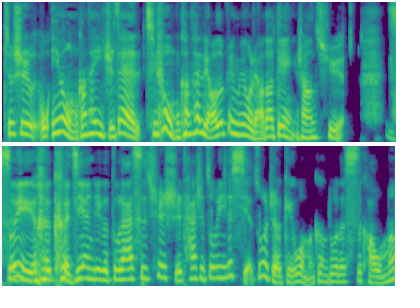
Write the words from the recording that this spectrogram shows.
就是我，因为我们刚才一直在，其实我们刚才聊的并没有聊到电影上去。所以 可见，这个杜拉斯确实，他是作为一个写作者，给我们更多的思考。我们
